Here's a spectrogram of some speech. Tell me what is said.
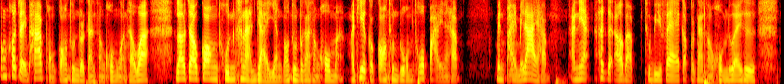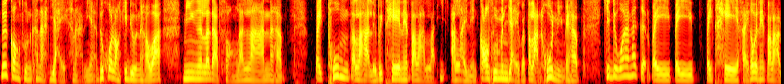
ต้องเข้าใจภาพของกองทุนประกันสังคมก่อนครับว่า เราจะเอากองทุนขนาดใหญ่อย่างกองทุนประกันสังคมอะมาเทียบกับกองทุนรวมทั่วไปนะครับ เป็นไปไม่ได้ครับ อันเนี้ยถ้าเกิดเอาแบบ to be fair กับประกันสังคมด้วยคือ ด้วยกองทุนขนาดใหญ่ขนาดเนี้ยทุกคนลองคิดดูนะครับว่ามีเงินระดับ 2 ล้านล้านนะครับไปทุ่มตลาดหรือไปเทในตลาดอะไรเนี่ยกองทุนมันใหญ่กว่าตลาดหุ้นอีกนะครับ คิดดูว่าถ้าเกิดไปไปไปเทใส่เข้าไปในตลาด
